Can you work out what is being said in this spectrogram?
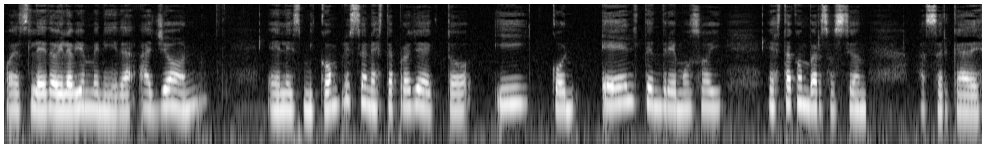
Pues le doy la bienvenida a John. Él es mi cómplice en este proyecto y con él tendremos hoy esta conversación acerca de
